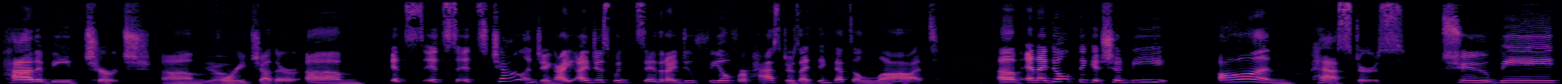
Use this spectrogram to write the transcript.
how to be church um, yeah. for each other. Um, it's it's it's challenging. I, I just would say that I do feel for pastors. I think that's a lot. Um, and I don't think it should be on pastors to be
